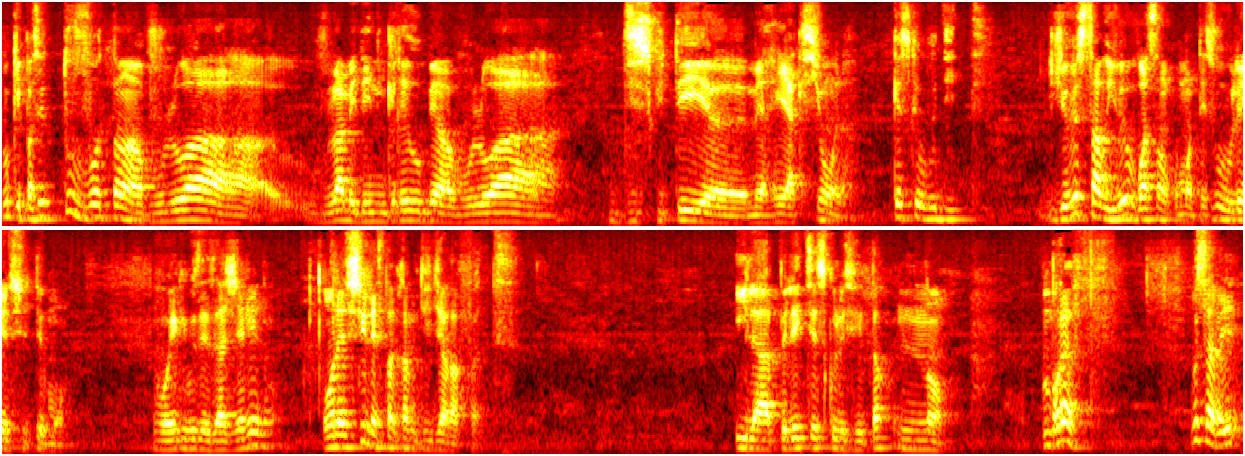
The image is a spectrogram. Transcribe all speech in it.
Vous qui passez tout votre temps à vouloir, vouloir me dénigrer ou bien à vouloir discuter euh, mes réactions, là. Qu'est-ce que vous dites? Je veux savoir, je veux voir ça en commentaire. Si vous voulez insulter moi. Vous voyez que vous exagérez, non? On est sur l'Instagram de DJ Arafat. Il a appelé Tiesco le Non. Bref, vous savez,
